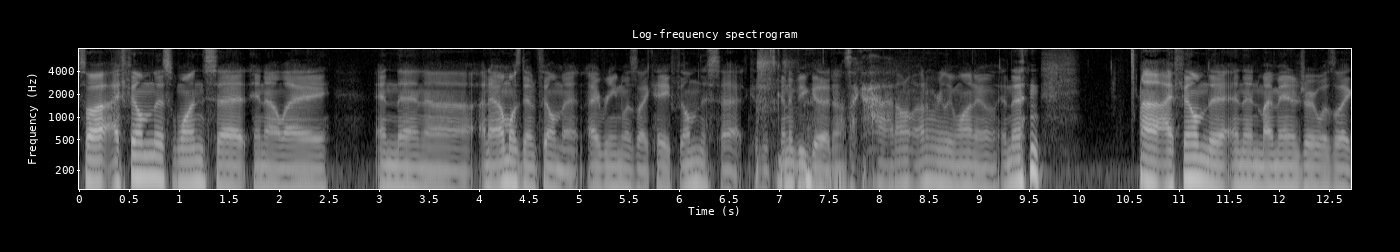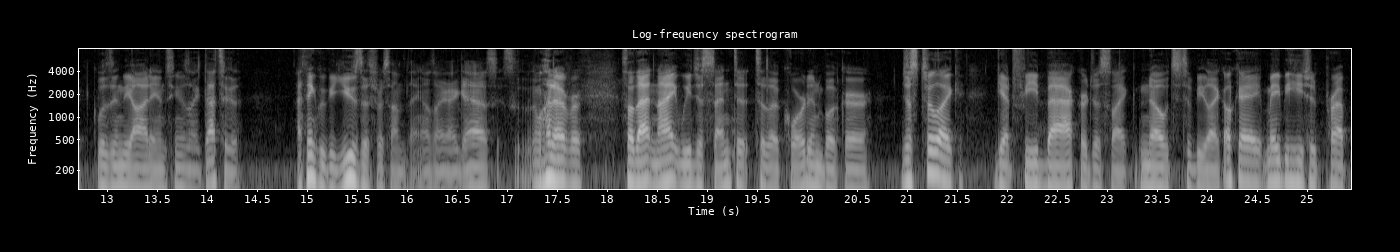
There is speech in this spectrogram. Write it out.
so I, filmed this one set in L.A. and then uh, and I almost didn't film it. Irene was like, "Hey, film this set because it's gonna be good." And I was like, ah, "I don't, I don't really want to." And then uh, I filmed it, and then my manager was like, was in the audience. And he was like, "That's a." I think we could use this for something. I was like, I guess it's whatever. So that night we just sent it to the Corden booker just to like get feedback or just like notes to be like, okay, maybe he should prep,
